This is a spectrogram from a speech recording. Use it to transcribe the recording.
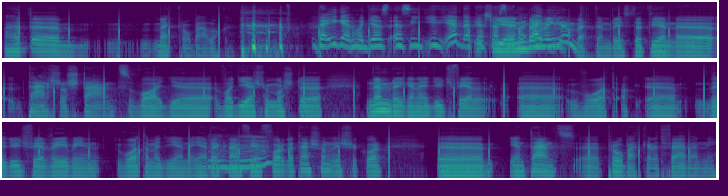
Hát ö, megpróbálok. De igen, hogy ez, ez így, így érdekes lesz. Ilyenben amikor még nem vettem részt, tehát ilyen ö, társas tánc, vagy, ö, vagy ilyesmi. Most ö, nem régen egy ügyfél ö, volt, ö, de egy ügyfél révén voltam egy ilyen, ilyen Mhm. reklámfilmforgatáson, és akkor ö, ilyen tánc ö, próbát kellett felvenni.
